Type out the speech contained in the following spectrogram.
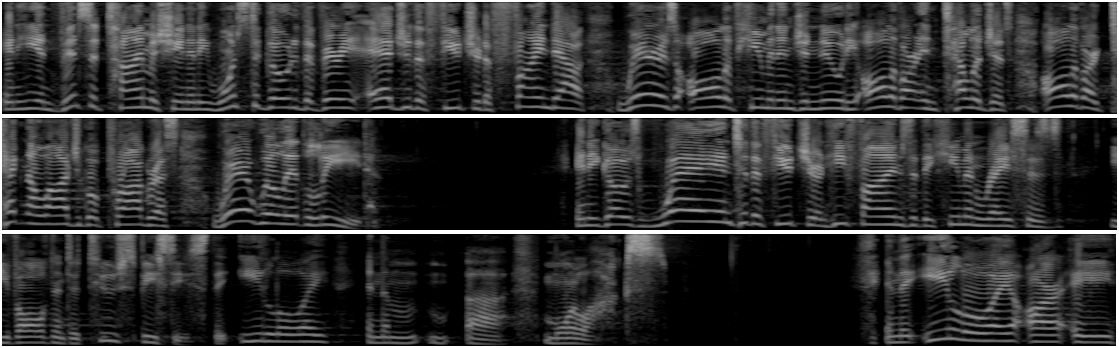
and he invents a time machine, and he wants to go to the very edge of the future to find out where is all of human ingenuity, all of our intelligence, all of our technological progress, where will it lead? And he goes way into the future, and he finds that the human race has evolved into two species the Eloi and the uh, Morlocks. And the Eloi are a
